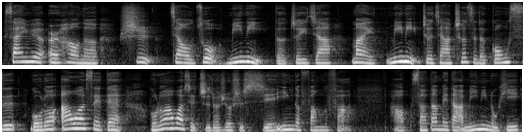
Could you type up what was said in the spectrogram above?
三月二号呢，是叫做 Mini 的这一家卖 Mini 这家车子的公司。ゴロアワセだ、ゴロアワセ指的就是谐音的方法。好，サダメダミニノヒ、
